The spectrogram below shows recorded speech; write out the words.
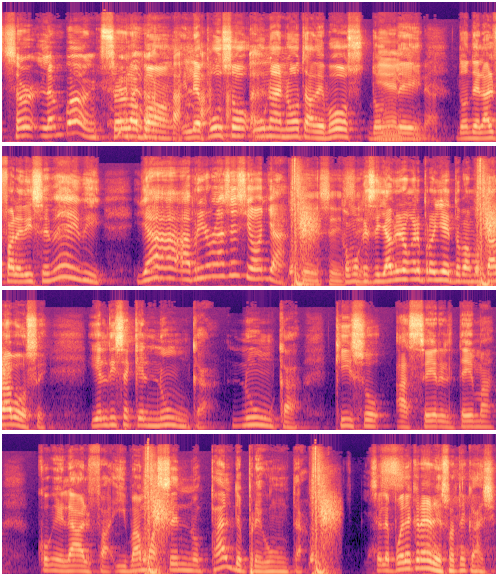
Sir. Sir Lambón. Y le puso una nota de voz donde, donde el alfa le dice, baby, ya abrieron la sesión ya. Sí, sí, Como sí. que si ya abrieron el proyecto para montar la voz. Y él dice que él nunca, nunca quiso hacer el tema con el alfa. Y vamos a hacernos un par de preguntas. ¿Se le puede creer eso a Tekashi?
